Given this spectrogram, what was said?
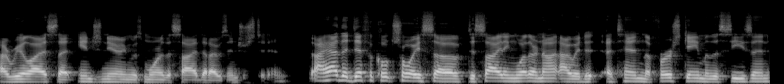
I realized that engineering was more the side that I was interested in. I had the difficult choice of deciding whether or not I would attend the first game of the season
